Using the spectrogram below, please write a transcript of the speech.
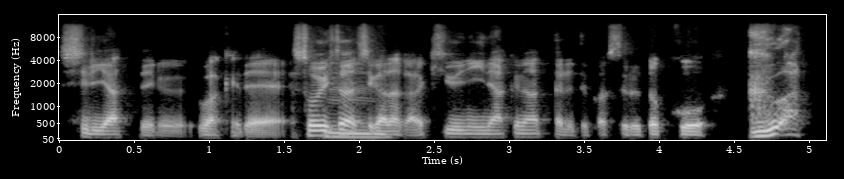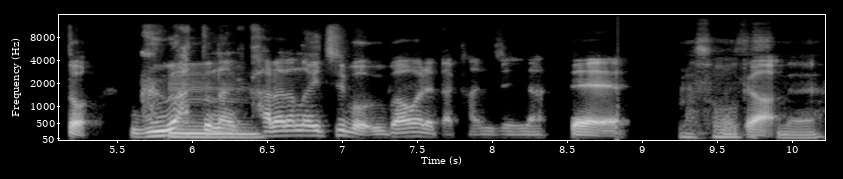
知り合ってるわけで、そういう人たちがうん。だから急にいなくなったりとかすると、こう、ぐわっと、ぐわっとなんか体の一部を奪われた感じになって、まあ、そうですね。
